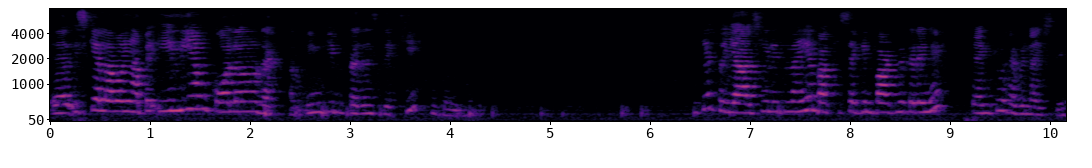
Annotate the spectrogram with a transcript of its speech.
इसके अलावा यहाँ पे इलियम, कॉलर और रेक्टम, इनकी भी प्रेजेंस देखी गई है। ठीक है? तो ये आज के लिए इतना ही है। बाकी सेकंड पार्ट में करेंगे। Thank you have a nice day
